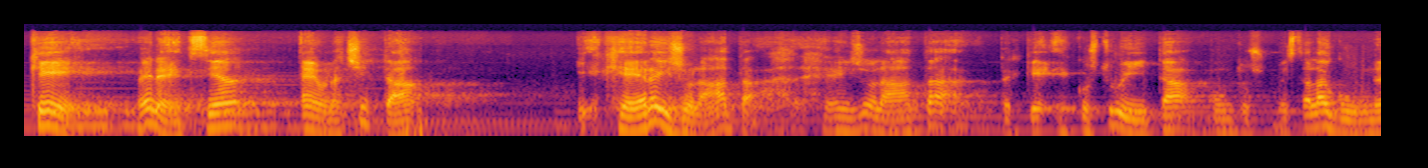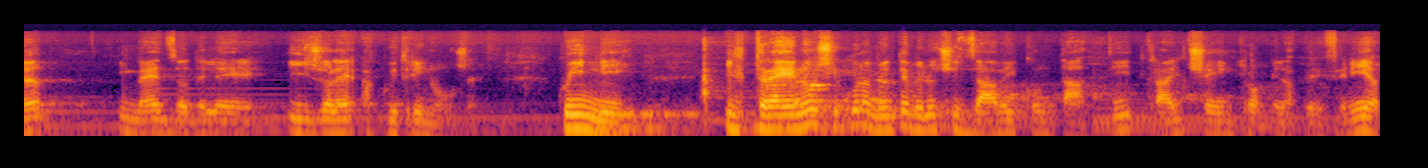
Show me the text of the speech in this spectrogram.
che Venezia è una città che era isolata, è isolata perché è costruita appunto su questa laguna in mezzo a delle isole acquitrinose. Quindi il treno sicuramente velocizzava i contatti tra il centro e la periferia.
